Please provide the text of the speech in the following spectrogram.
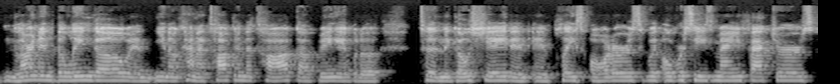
learning the lingo and you know kind of talking the talk of being able to to negotiate and, and place orders with overseas manufacturers.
